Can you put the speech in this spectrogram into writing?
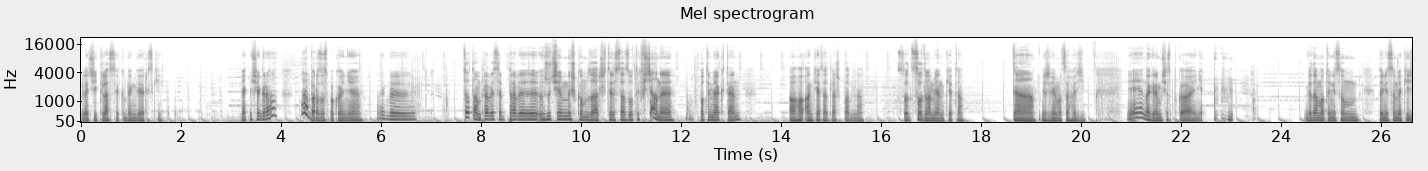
Leci klasyk węgierski. Jak mi się gra? A, bardzo spokojnie. Jakby... Co tam, prawie, se, prawie wrzuciłem myszką za 400 zł w ścianę. Po tym jak ten... Oho, ankieta dla szpadla. Co, co dla mnie ankieta? A, już wiem o co chodzi. Nie, nagra mi się spokojnie. Wiadomo, to nie są, to nie są jakieś,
